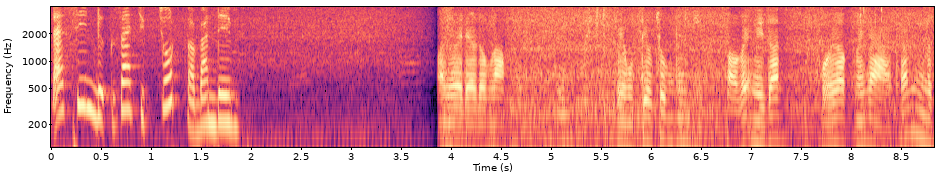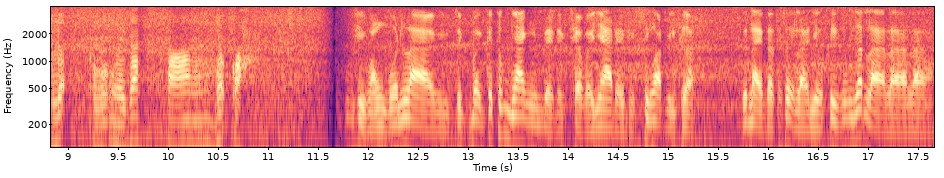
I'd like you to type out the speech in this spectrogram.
đã xin được ra trực chốt vào ban đêm. Mọi người đều đồng lòng về mục tiêu chung bảo vệ người dân, phối hợp với cả các lực lượng phục vụ người dân cho hiệu quả. Cũng chỉ mong muốn là dịch bệnh kết thúc nhanh để được trở về nhà để được sinh hoạt bình thường. Cái này thật sự là nhiều khi cũng rất là là, là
